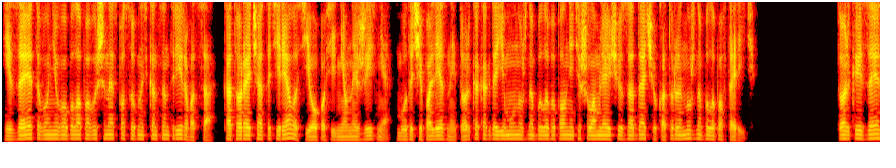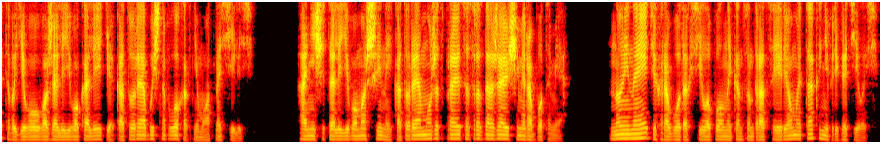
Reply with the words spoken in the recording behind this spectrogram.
Из-за этого у него была повышенная способность концентрироваться, которая часто терялась в его повседневной жизни, будучи полезной только когда ему нужно было выполнять ошеломляющую задачу, которую нужно было повторить. Только из-за этого его уважали его коллеги, которые обычно плохо к нему относились. Они считали его машиной, которая может справиться с раздражающими работами. Но и на этих работах сила полной концентрации Рёмы так и не пригодилась.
